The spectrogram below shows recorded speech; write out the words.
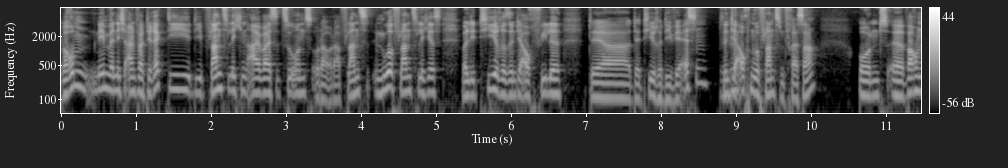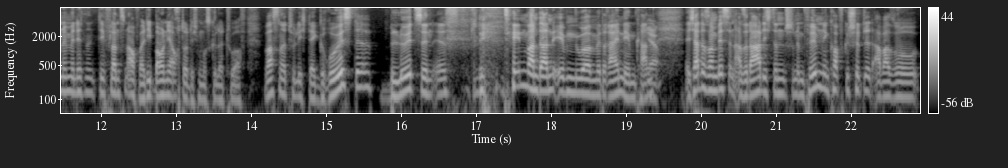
Warum nehmen wir nicht einfach direkt die, die pflanzlichen Eiweiße zu uns oder, oder Pflanz, nur pflanzliches, weil die Tiere sind ja auch viele der, der Tiere, die wir essen, sind ja auch nur Pflanzenfresser. Und äh, warum nehmen wir die, die Pflanzen auf? Weil die bauen ja auch dadurch Muskulatur auf. Was natürlich der größte Blödsinn ist, den man dann eben nur mit reinnehmen kann. Ja. Ich hatte so ein bisschen, also da hatte ich dann schon im Film den Kopf geschüttelt, aber so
